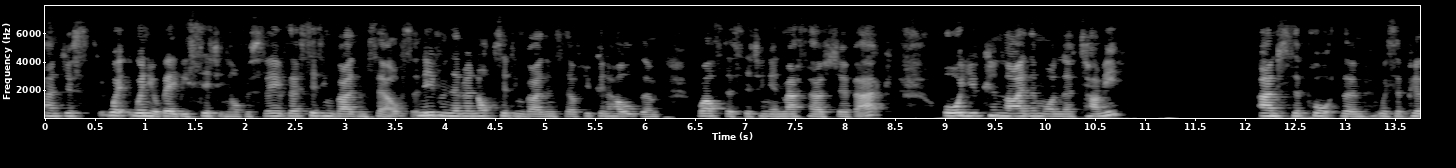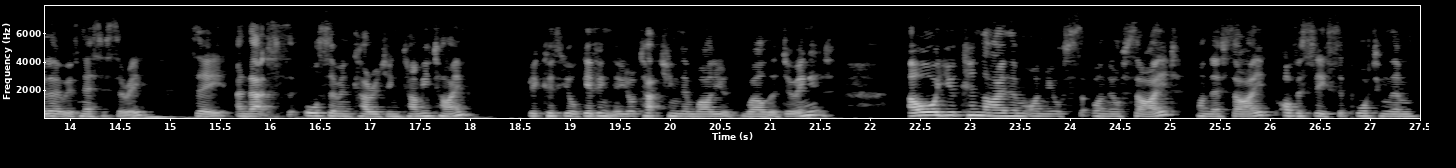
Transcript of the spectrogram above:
and just when your baby's sitting, obviously, if they're sitting by themselves, and even if they're not sitting by themselves, you can hold them whilst they're sitting and massage their back, or you can lie them on their tummy and support them with a pillow if necessary. See, and that's also encouraging tummy time because you're giving you're touching them while you while they're doing it or you can lie them on your on your side on their side. Obviously supporting them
